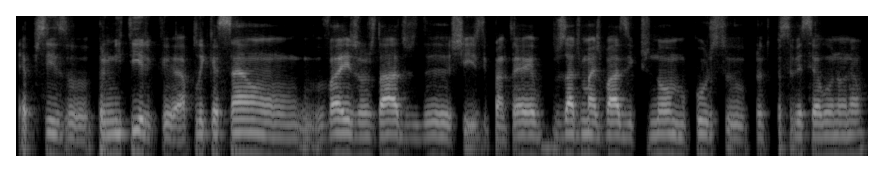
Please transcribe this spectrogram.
é preciso permitir que a aplicação veja os dados de X e pronto, é os dados mais básicos, nome, curso, para, saber se é aluno ou não.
